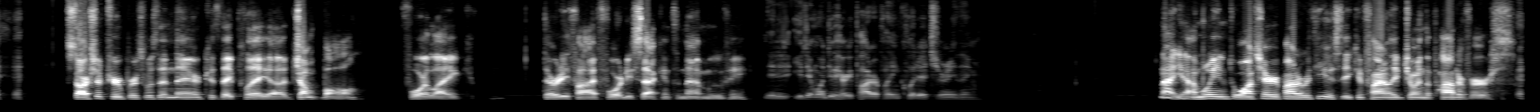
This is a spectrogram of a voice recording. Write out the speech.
Starship Troopers was in there because they play uh, jump ball for like 35, 40 seconds in that movie. You, you didn't want to do Harry Potter playing Quidditch or anything? Not yet. I'm waiting to watch Harry Potter with you so you can finally join the Potterverse.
